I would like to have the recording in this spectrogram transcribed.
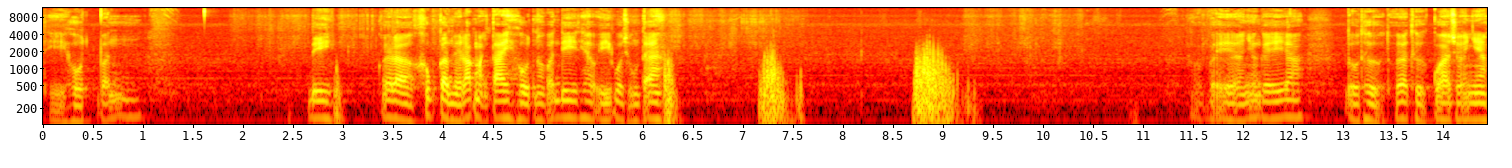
thì hột vẫn đi. Có là không cần phải lắc mạnh tay, hột nó vẫn đi theo ý của chúng ta. Về à, những cái à, đồ thử tôi đã thử qua cho anh em.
